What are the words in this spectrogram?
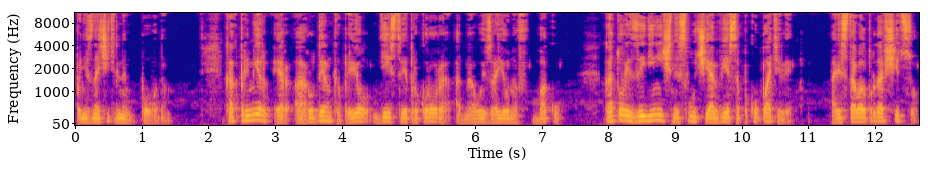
по незначительным поводам. Как пример Р.А. Руденко привел действия прокурора одного из районов Баку, который за единичный случай обвеса покупателей арестовал продавщицу,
